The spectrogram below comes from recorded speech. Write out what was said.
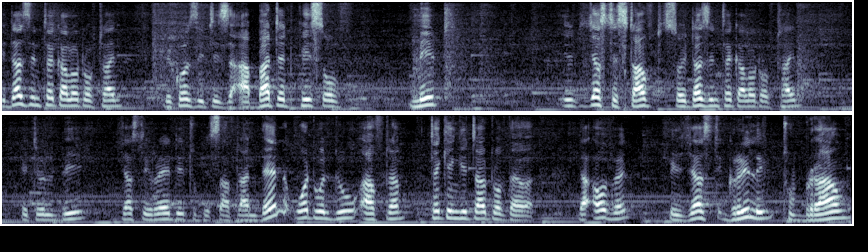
It doesn't take a lot of time because it is a battered piece of meat. It's just stuffed, so it doesn't take a lot of time. It will be just ready to be served. And then what we'll do after taking it out of the the oven is just grilling to brown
